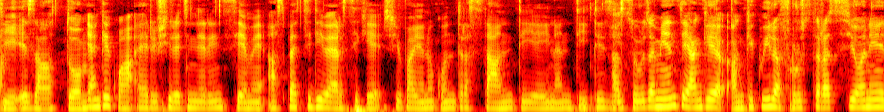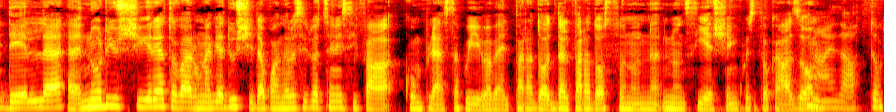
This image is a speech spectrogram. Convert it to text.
Sì, esatto. E anche qua è riuscire a tenere insieme aspetti diversi che ci paiono contrastanti e in antitesi. Assolutamente, anche, anche qui la frustrazione del eh, non riuscire a trovare una via d'uscita quando la situazione si fa complessa. Qui, vabbè, parado- dal paradosso non, non si esce in questo caso. No, esatto.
